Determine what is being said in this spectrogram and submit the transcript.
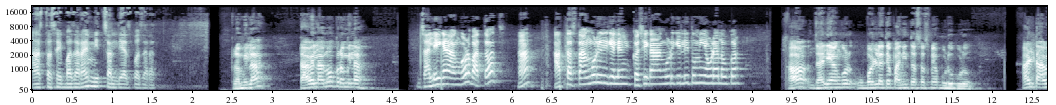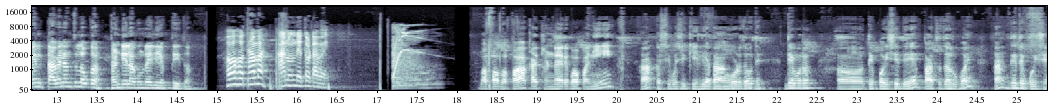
आज तसे बाजार आहे मीच चालली आज बाजारात. प्रमिला टावेल आणो प्रमिला? झाली काय आंघोळ बातच हा आताच तर आंघोळी गेले. कशी काय आंघोळ केली तुम्ही एवढ्या लवकर? हा झाली आंघोळ. उबडलं ते पाणी तसंच मी बुडू बुडू. अरे टावेल टावेल आमचं लवकर. थंडी लागून राहिली एकटं इथं. हो हो थांबा. आणून देतो टावेल. बापा बापा काय थंड आहे रे बा पाणी हा कशी कशी केली आता आंघोळ जाऊ दे. दे बरं. ते पैसे दे पाच हजार रुपये. हा दे ते पैसे.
